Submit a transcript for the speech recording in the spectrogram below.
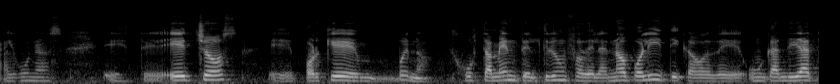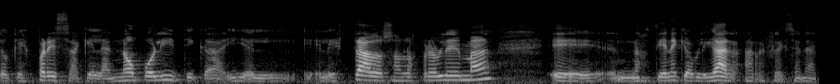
algunos este, hechos, eh, porque, bueno, justamente el triunfo de la no política o de un candidato que expresa que la no política y el Estado son los problemas, eh, nos tiene que obligar a reflexionar.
